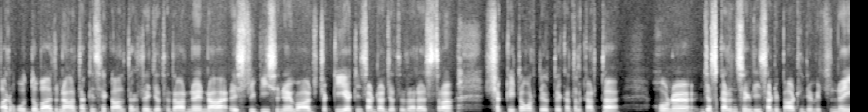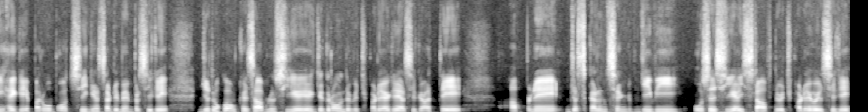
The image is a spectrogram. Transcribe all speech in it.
ਪਰ ਉਸ ਤੋਂ ਬਾਅਦ ਨਾ ਤਾਂ ਕਿਸੇ ਕਾਲ ਤੱਕ ਦੇ ਜਥੇਦਾਰ ਨੇ, ਨਾ ਐਸਟੀਪੀਸੀ ਨੇ ਆਵਾਜ਼ ਚੱਕੀ ਹੈ ਕਿ ਸਾਡਾ ਜਥੇਦਾਰ ਇਸ ਤਰ੍ਹਾਂ ਸ਼ੱਕੀ ਤੌਰ ਤੇ ਉੱਤੇ ਕਤਲ ਕਰਤਾ। ਹੁਣ ਜਸਕਰਨ ਸਿੰਘ ਜੀ ਸਾਡੀ ਪਾਰਟੀ ਦੇ ਵਿੱਚ ਨਹੀਂ ਹੈਗੇ, ਪਰ ਉਹ ਬਹੁਤ ਸੀਨੀਅਰ ਸਾਡੇ ਮੈਂਬਰ ਸੀਗੇ। ਜਦੋਂ ਕੌਂਕੇ ਸਾਹਿਬ ਨੂੰ ਸੀਏ ਜਗਰਾਉਂ ਦੇ ਵਿੱਚ ਪੜਿਆ ਗਿਆ ਸੀਗਾ ਤੇ ਆਪਣੇ ਜਸਕਰਨ ਸਿੰਘ ਜੀ ਵੀ ਉਸੇ ਸੀਆਈ ਸਟਾਫ ਦੇ ਵਿੱਚ ਫੜੇ ਹੋਏ ਸੀਗੇ।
